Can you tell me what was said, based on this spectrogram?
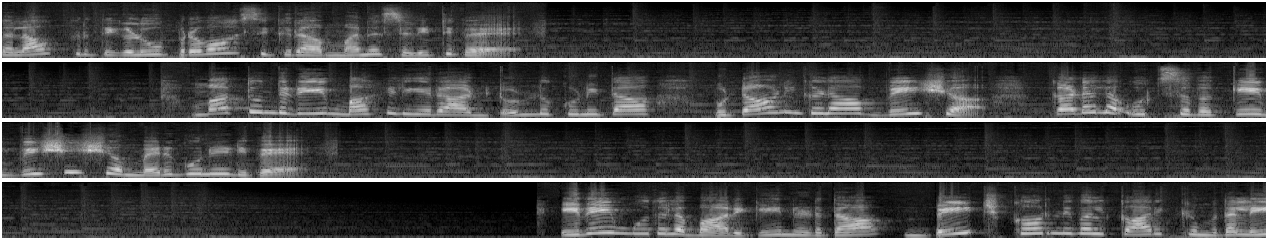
ಕಲಾಕೃತಿಗಳು ಪ್ರವಾಸಿಗರ ಮನಸೆಳೆದಿವೆ. ಮತ್ತೊಂದೆಡೆ ಮಹಿಳೆಯರ ಡೊಳ್ಳು ಕುಣಿತ, ಪುಟಾಣಿಗಳ ವೇಷ ಕಡಲ ಉತ್ಸವಕ್ಕೆ ವಿಶೇಷ ಮೆರುಗು ನೀಡಿವೆ ಇದೇ ಮೊದಲ ಬಾರಿಗೆ ನಡೆದ ಬೀಚ್ ಕಾರ್ನಿವಲ್ ಕಾರ್ಯಕ್ರಮದಲ್ಲಿ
